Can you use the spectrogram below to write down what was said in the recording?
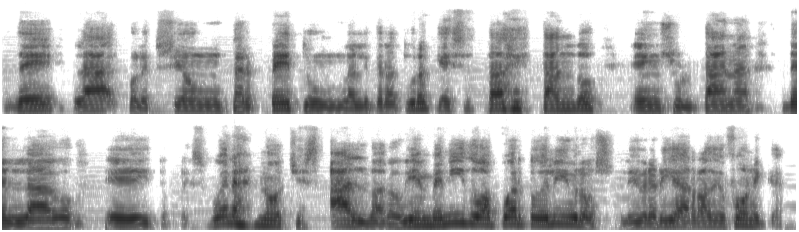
de la colección Perpetuum, la literatura que se está gestando en Sultana del Lago Editores. Buenas noches, Álvaro, bienvenido a Puerto de Libros, Librería Radiofónica.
